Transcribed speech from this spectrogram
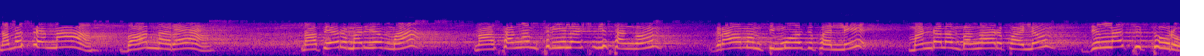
నమస్తే అన్న. బాగున్నారా? నా పేరు మరియమ్మ. నా సంఘం శ్రీలక్ష్మి సంఘం గ్రామం తిమ్మోజుపల్లి మండలం బంగారుపాలెం జిల్లా చిత్తూరు.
